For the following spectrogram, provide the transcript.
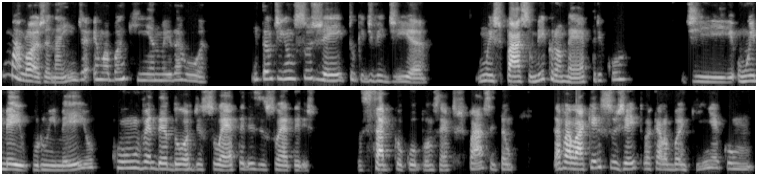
Uma loja na Índia é uma banquinha no meio da rua. Então tinha um sujeito que dividia um espaço micrométrico de um e-mail por um e-mail com um vendedor de suéteres, e suéteres, você sabe que ocupam um certo espaço, então estava lá aquele sujeito com aquela banquinha com,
